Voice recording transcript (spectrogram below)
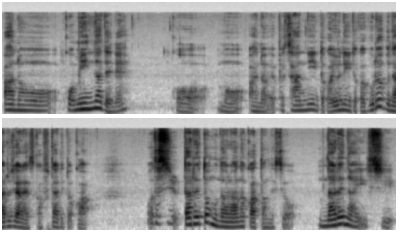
あのこうみんなでねこうもうあのやっぱ3人とか4人とかグループなるじゃないですか2人とか。私誰ともならなかったんですよ。なれないし。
